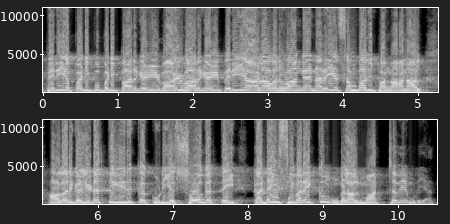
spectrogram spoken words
பெரிய படிப்பு படிப்பார்கள் வாழ்வார்கள் பெரிய ஆளா வருவாங்க நிறைய சம்பாதிப்பாங்க. ஆனால் அவர்கள் இடத்தில் இருக்கக்கூடிய சோகத்தை கடைசி வரைக்கும் உங்களால் மாற்றவே முடியாது.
